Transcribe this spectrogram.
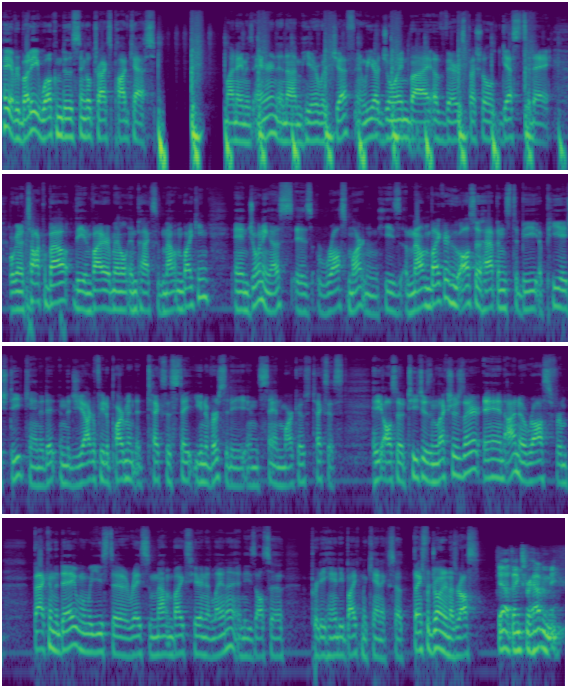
Hey, everybody, welcome to the Singletracks Podcast. My name is Aaron, and I'm here with Jeff, and we are joined by a very special guest today. We're going to talk about the environmental impacts of mountain biking, and joining us is Ross Martin. He's a mountain biker who also happens to be a PhD candidate in the geography department at Texas State University in San Marcos, Texas. He also teaches and lectures there, and I know Ross from back in the day when we used to race some mountain bikes here in Atlanta, and he's also pretty handy bike mechanic. So thanks for joining us, Ross. Yeah, thanks for having me.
